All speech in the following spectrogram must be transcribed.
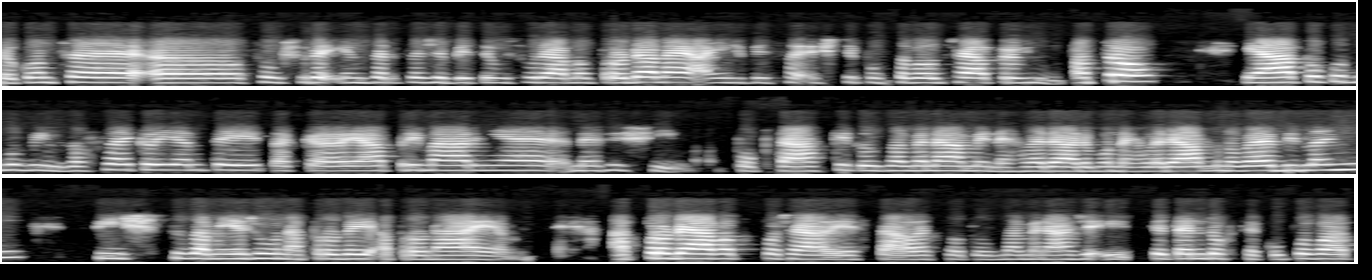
dokonce uh, jsou všude inzerce, že byty už jsou dávno prodané, aniž by se ještě postavilo třeba první patro. Já pokud mluvím za své klienty, tak uh, já primárně neřeším poptávky, to znamená, mi nehledá nebo nehledám nové bydlení, spíš se zaměřuju na prodej a pronájem. A prodávat pořád je stále co, to znamená, že i ten, kdo chce kupovat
